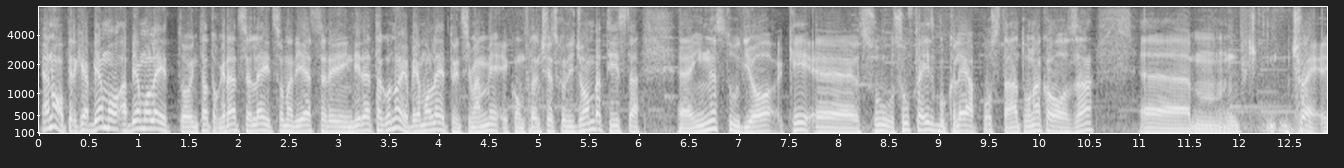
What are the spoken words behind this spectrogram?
Eh no, perché abbiamo, abbiamo, letto, intanto grazie a lei insomma, di essere in diretta con noi, abbiamo letto insieme a me e con Francesco Di Giovan Battista eh, in studio che eh, su, su, Facebook lei ha postato una cosa, ehm, cioè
